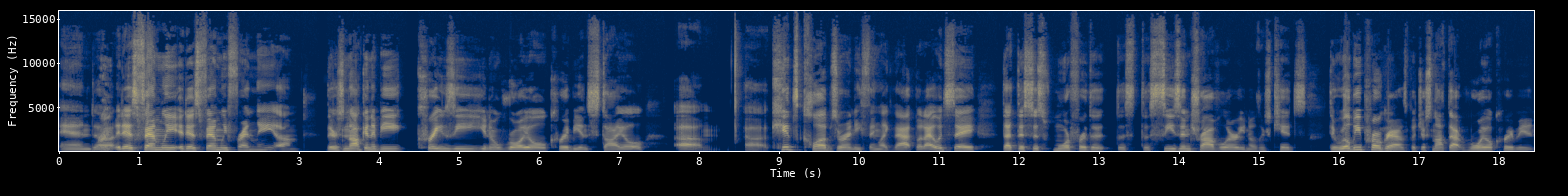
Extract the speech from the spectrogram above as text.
And uh, Right. it is family, it is family friendly. Um there's not going to be crazy, you know, Royal Caribbean style um, uh, kids clubs or anything like that. But I would say that this is more for the the the seasoned traveler. You know, there's kids. There will be hmm programs, but just not that Royal Caribbean,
